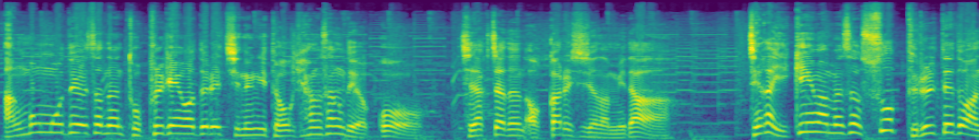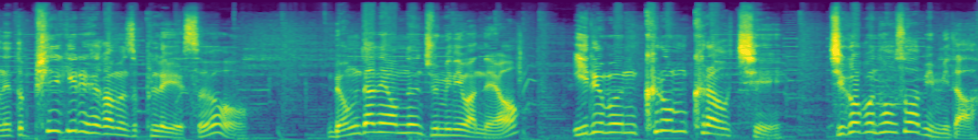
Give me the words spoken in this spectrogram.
악몽 모드에서는 도플갱어들의 지능이 더욱 향상되었고 제작자는 억가를 시전합니다. 제가 이 게임 하면서 수업 들을 때도 안 했던 필기를 해가면서 플레이했어요. 명단에 없는 주민이 왔네요. 이름은 크롬 크라우치. 직업은 허수아비입니다.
